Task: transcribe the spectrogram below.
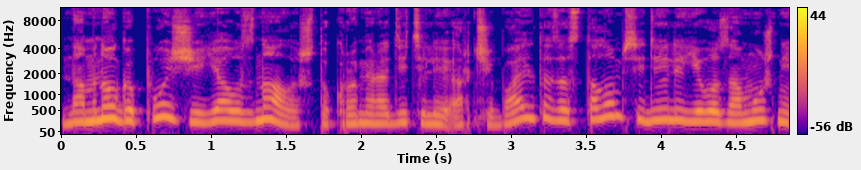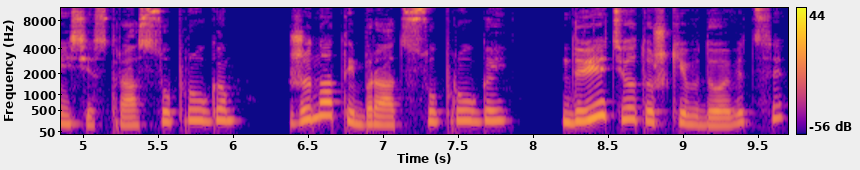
Намного позже я узнала, что кроме родителей Арчибальда за столом сидели его замужняя сестра с супругом, женатый брат с супругой, две тетушки-вдовицы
